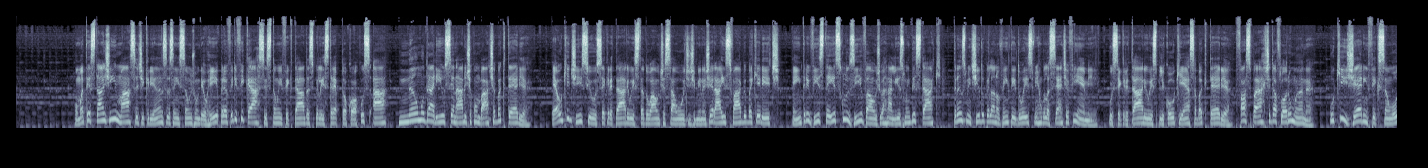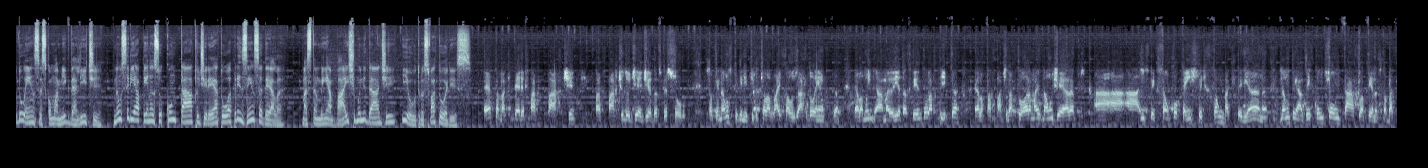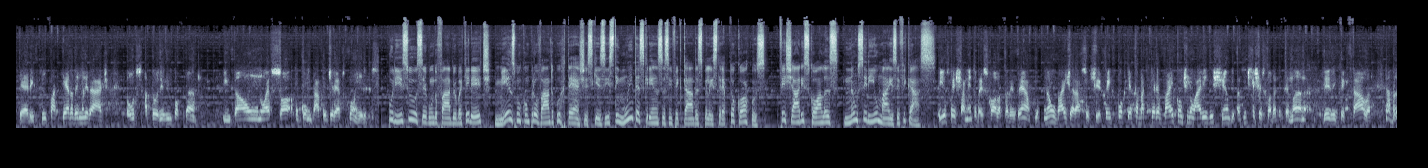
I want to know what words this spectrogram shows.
Uma testagem em massa de crianças em São João del Rei para verificar se estão infectadas pela Streptococcus A não mudaria o cenário de combate à bactéria. É o que disse o secretário estadual de Saúde de Minas Gerais, Fábio Baquerete, em entrevista exclusiva ao Jornalismo em Destaque, transmitido pela 92,7 FM. O secretário explicou que essa bactéria faz parte da flora humana. O que gera infecção ou doenças como amigdalite não seria apenas o contato direto ou a presença dela, mas também a baixa imunidade e outros fatores. Essa bactéria faz parte faz parte do dia a dia das pessoas. Só que não significa que ela vai causar doença. Ela, a maioria das vezes ela fica, ela faz parte da flora, mas não gera a, a, a infecção, a infecção bacteriana não tem a ver com contato apenas com a bactéria, e sim com a queda da imunidade, outros fatores importantes. Então, não é só o contato direto com eles. Por isso, segundo Fábio Baquerete, mesmo comprovado por testes que existem muitas crianças infectadas pela Streptococcus, fechar escolas não seria o mais eficaz. E o fechamento da escola, por exemplo, não vai gerar surtir efeito porque essa bactéria vai continuar existindo. Então, a gente fechar a escola essa semana, desinfectá-la,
